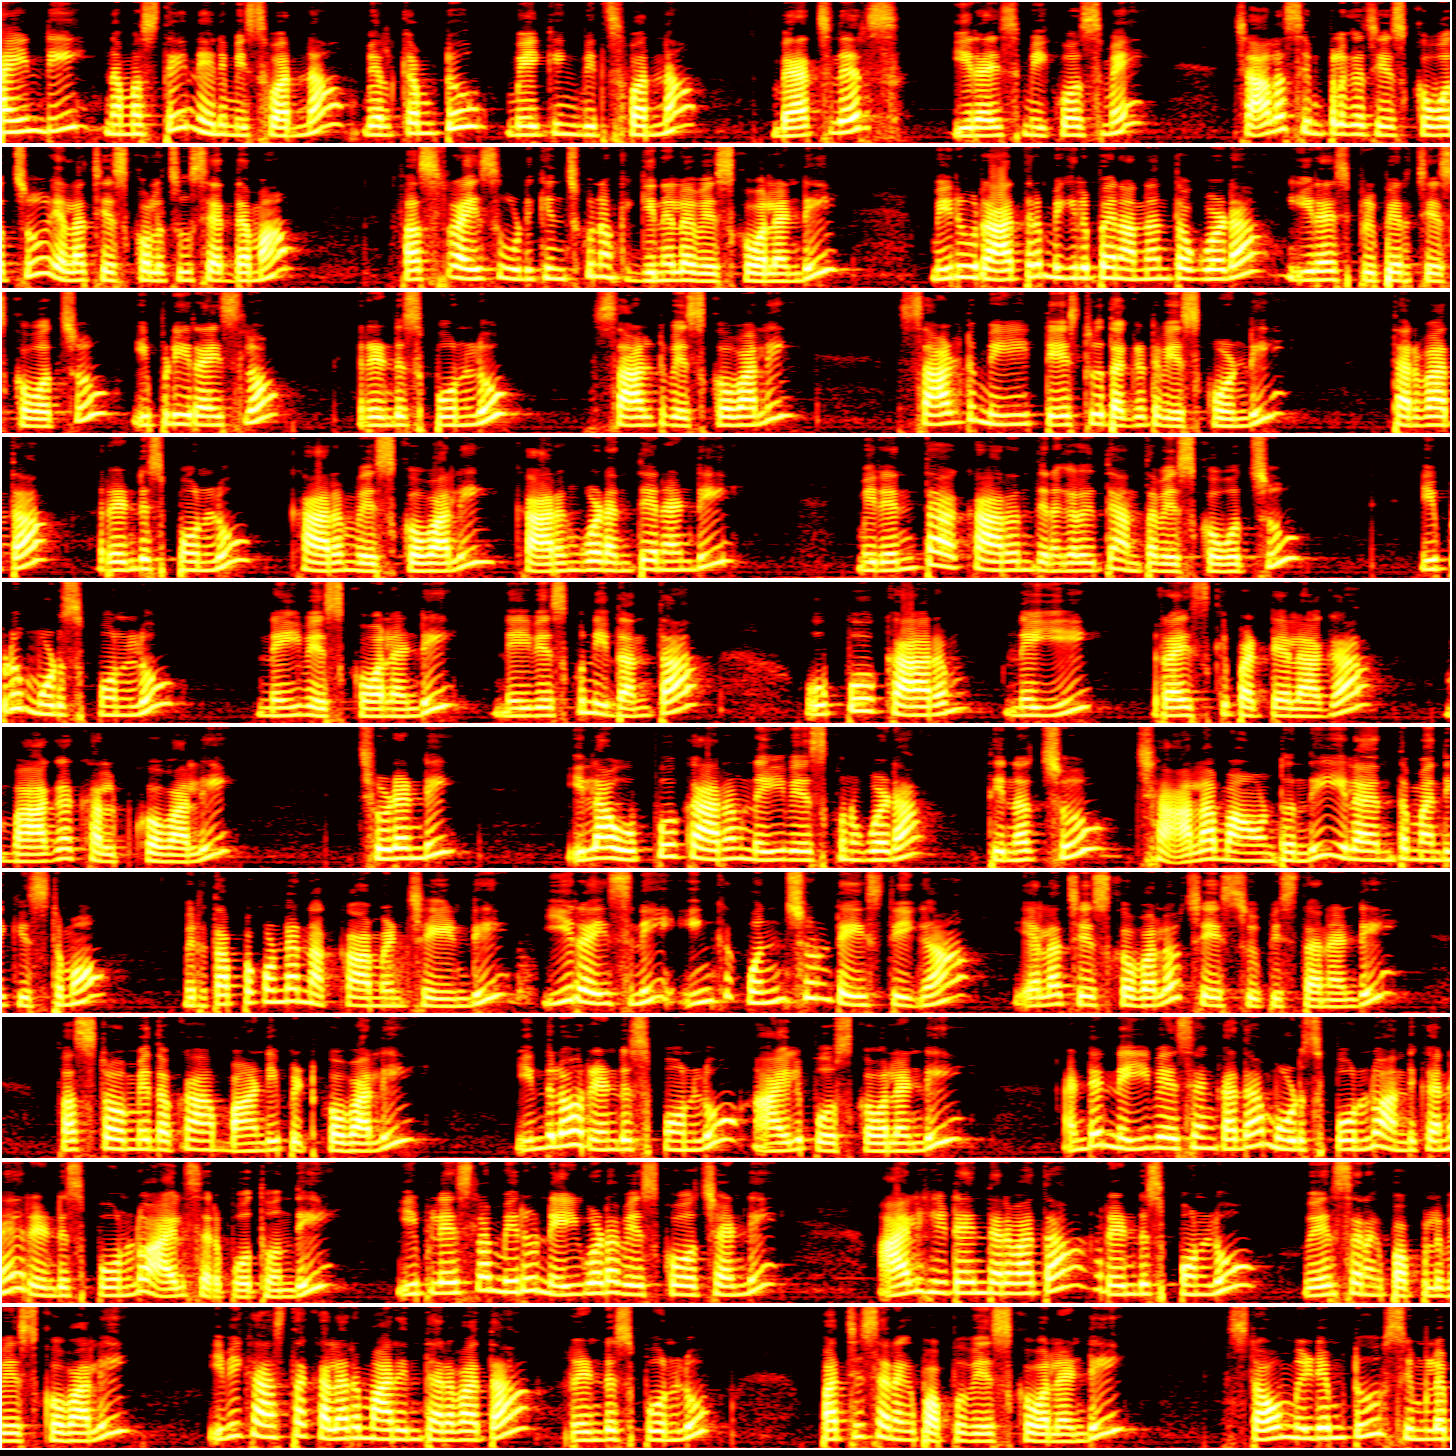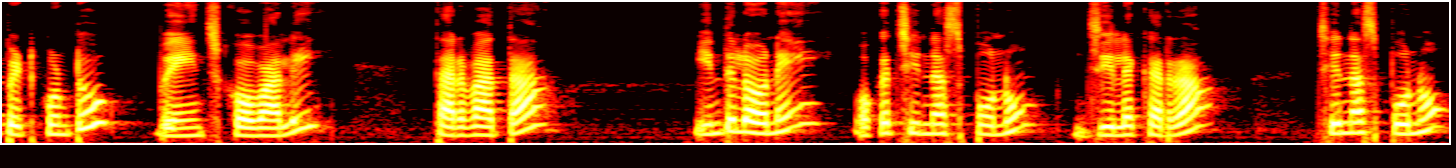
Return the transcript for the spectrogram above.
Hi అండి నమస్తే నేను మీ Swarna. Welcome to making with Swarna bachelors ఈ రైస్ మీకోసమే. చాలా సింపుల్గా చేసుకోవచ్చు. ఎలా చేసుకోవాలో చూసేద్దామా? ఫస్ట్ రైస్ ఉడికించుకుని ఒక గిన్నెలో వేసుకోవాలండి. మీరు రాత్రి మిగిలిపోయిన అన్నంతో కూడా ఈ రైస్ ప్రిపేర్ చేసుకోవచ్చు. ఇప్పుడు ఈ రైస్లో రెండు స్పూన్లు సాల్ట్ వేసుకోవాలి. సాల్ట్ మీ టేస్ట్ తగ్గట్టు వేసుకోండి. తర్వాత రెండు స్పూన్లు కారం వేసుకోవాలి. కారం కూడా అంతేనండి. మీరు ఎంత కారం తినగలిగితే అంత వేసుకోవచ్చు. ఇప్పుడు మూడు స్పూన్లు నెయ్యి వేసుకోవాలండి. నెయ్యి వేసుకుని ఇదంతా ఉప్పు కారం నెయ్యి రైస్కి పట్టేలాగా బాగా కలుపుకోవాలి. చూడండి ఇలా ఉప్పు కారం నెయ్యి వేసుకుని కూడా తినచ్చు. చాలా బాగుంటుంది. ఇలా ఎంతమందికి ఇష్టమో మీరు తప్పకుండా నాకు కామెంట్ చేయండి. ఈ రైస్ని ఇంకా కొంచెం టేస్టీగా ఎలా చేసుకోవాలో చేసి చూపిస్తానండి. ఫస్ట్ స్టవ్ మీద ఒక బాండీ పెట్టుకోవాలి. ఇందులో రెండు స్పూన్లు ఆయిల్ పోసుకోవాలండి. అంటే నెయ్యి వేసాం కదా మూడు స్పూన్లు అందుకనే రెండు స్పూన్లు ఆయిల్ సరిపోతుంది. ఈ ప్లేస్లో మీరు నెయ్యి కూడా వేసుకోవచ్చండి. ఆయిల్ హీట్ అయిన తర్వాత రెండు స్పూన్లు వేరుశనగ పప్పులు వేసుకోవాలి. ఇవి కాస్త కలర్ మారిన తర్వాత రెండు స్పూన్లు పచ్చిశనగపప్పు వేసుకోవాలండి. స్టవ్ మీడియం టు సిమ్లో పెట్టుకుంటూ వేయించుకోవాలి. తర్వాత ఇందులోనే ఒక చిన్న స్పూను జీలకర్ర చిన్న స్పూను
